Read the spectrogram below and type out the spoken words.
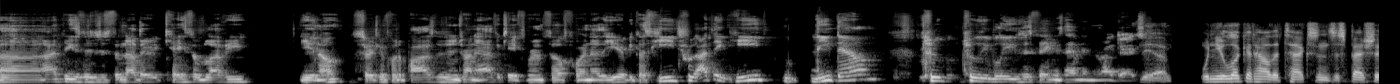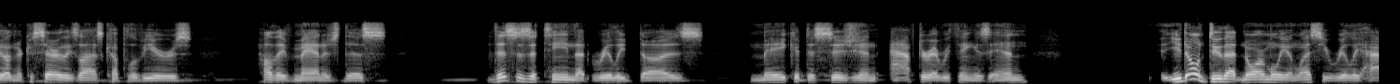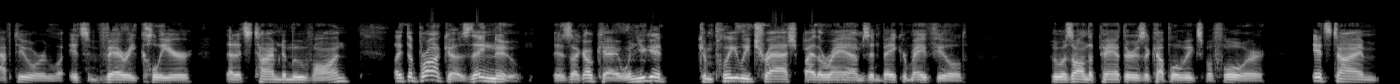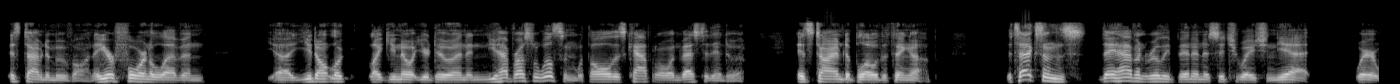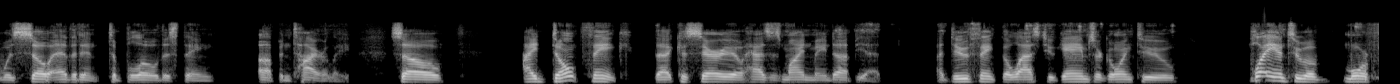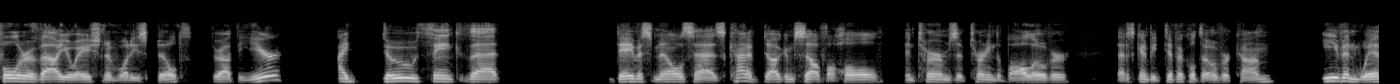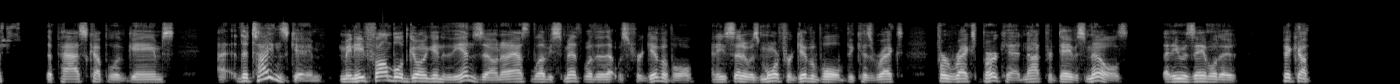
uh, I think this is just another case of Lovie you know, searching for the positive and trying to advocate for himself for another year because he, true, I think he deep down true, truly believes this thing is heading in the right direction. Yeah. When you look at how the Texans, especially under these last couple of years, how they've managed this, this is a team that really does make a decision after everything is in. You don't do that normally unless you really have to, or it's very clear that it's time to move on like the Broncos, they knew. It's like, okay, when you get completely trashed by the Rams and Baker Mayfield, who was on the Panthers a couple of weeks before, it's time. It's time to move on. You're four and eleven. Uh, you don't look like you know what you're doing, and you have Russell Wilson with all this capital invested into it. It's time to blow the thing up. The Texans, they haven't really been in a situation yet where it was so evident to blow this thing up entirely. So I don't think that Caserio has his mind made up yet. I do think the last two games are going to play into a more fuller evaluation of what he's built throughout the year. I do think that Davis Mills has kind of dug himself a hole in terms of turning the ball over that it's going to be difficult to overcome, even with the past couple of games. Uh, the Titans game, I mean, he fumbled going into the end zone. And I asked Lovie Smith whether that was forgivable, and he said it was more forgivable because Rex for Rex Burkhead, not for Davis Mills, that he was able to pick up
